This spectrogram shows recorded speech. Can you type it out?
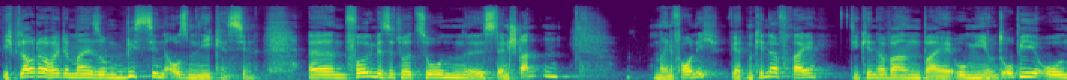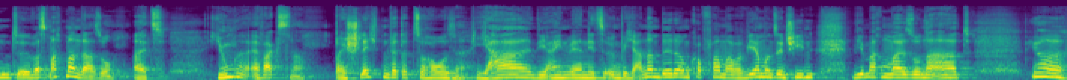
ich plaudere heute mal so ein bisschen aus dem Nähkästchen. Ähm, folgende Situation ist entstanden. Meine Frau und ich, wir hatten Kinder frei. Die Kinder waren bei Omi und Opi. Und äh, was macht man da so als junger Erwachsener? Bei schlechtem Wetter zu Hause. Ja, die einen werden jetzt irgendwelche anderen Bilder im Kopf haben, aber wir haben uns entschieden, wir machen mal so eine Art, ja,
